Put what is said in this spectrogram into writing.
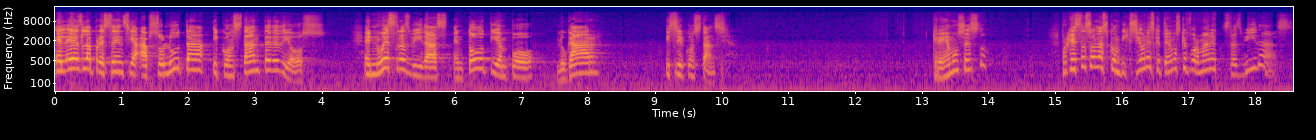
Él es la presencia absoluta y constante de Dios en nuestras vidas en todo tiempo, lugar y circunstancia. ¿Creemos esto? Porque estas son las convicciones que tenemos que formar en nuestras vidas.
